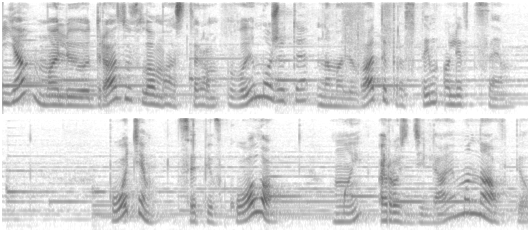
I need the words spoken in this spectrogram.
Я малюю одразу фломастером. Ви можете намалювати простим олівцем. Потім це півколо ми розділяємо навпіл.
